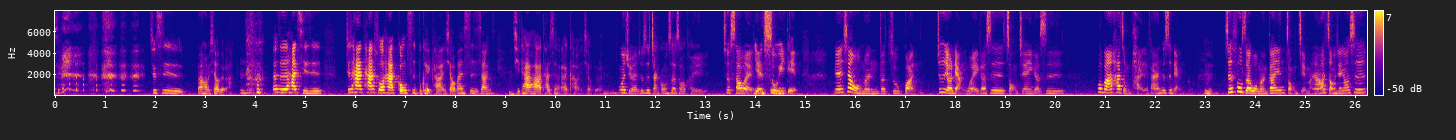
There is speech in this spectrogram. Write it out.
西？就是蛮好笑的啦。嗯，但是他其实就是他，他说他公事不可以开玩笑，但事实上其他的话他是很爱开玩笑的人。嗯，我也觉得，就是讲公事的时候可以就稍微严肃一点，因为像我们的主管就是有两位，一个是总监，一个是我不知道他怎么排的，反正就是两个。嗯，就是负责我们跟总监嘛，然后总监就是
